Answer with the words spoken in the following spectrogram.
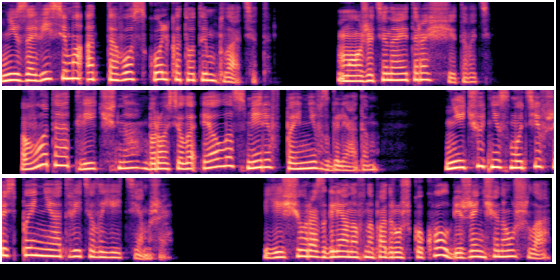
независимо от того, сколько тот им платит. Можете на это рассчитывать. «Вот и отлично», — бросила Элла, смерив Пенни взглядом. Ничуть не смутившись, Пенни ответила ей тем же. Еще раз глянув на подружку Колби, женщина ушла.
